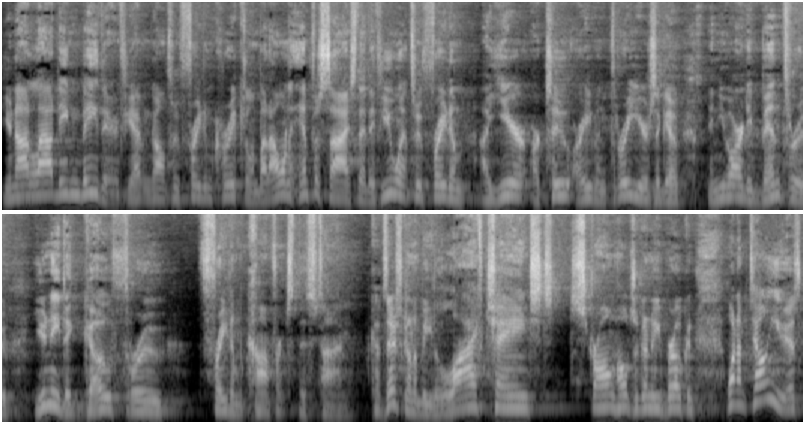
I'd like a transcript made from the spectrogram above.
You're not allowed to even be there if you haven't gone through freedom curriculum. But I want to emphasize that if you went through freedom a year or two or even three years ago and you've already been through, you need to go through freedom conference this time because there's going to be life changed. Strongholds are going to be broken. What I'm telling you is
